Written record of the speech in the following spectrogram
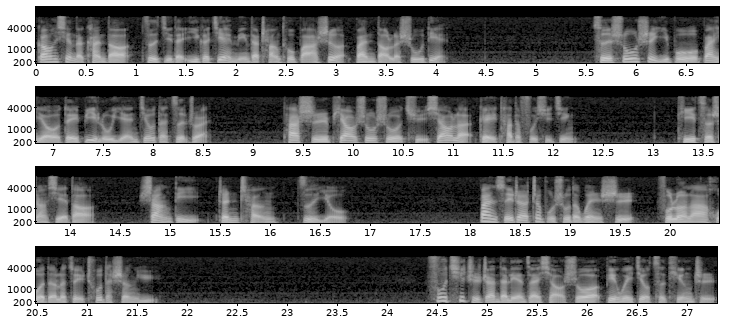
高兴地看到自己的一个贱民的长途跋涉搬到了书店。此书是一部伴有对秘鲁研究的自传，它使票叔叔取消了给他的抚恤金。题词上写道：“上帝、真诚、自由。”伴随着这部书的问世，弗洛拉获得了最初的声誉。夫妻之战的连载小说并未就此停止，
